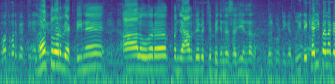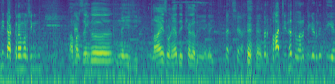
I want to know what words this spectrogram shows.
ਮੋਤਬਰ ਵਿਅਕਤੀ ਨੇ ਮਹੱਤਵਰ ਵਿਅਕਤੀ ਨੇ ਆਲ ਓਵਰ ਪੰਜਾਬ ਦੇ ਵਿੱਚ ਬਿਜ਼ਨਸ ਹੈ ਜੀ ਇਹਨਾਂ ਦਾ। ਬਿਲਕੁਲ ਠੀਕ ਹੈ। ਤੁਸੀਂ ਦੇਖਿਆ ਜੀ ਪਹਿਲਾਂ ਕਦੀ ਡਾਕਟਰ ਅਮਰ ਸਿੰਘ ਨੂੰ? ਅਮਰ ਸਿੰਘ ਨਹੀਂ। ਜੀ ਨਾ ਹੀ ਸੁਣਿਆ ਦੇਖਿਆ ਕਦ ਨਹੀਂ ਹੈਗਾ ਜੀ। ਅੱਛਾ ਪਰ ਪਾਰਟੀ ਦਾ ਦੁਬਾਰਾ ਟਿਕਟ ਦਿੱਤੀ ਹੈ?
